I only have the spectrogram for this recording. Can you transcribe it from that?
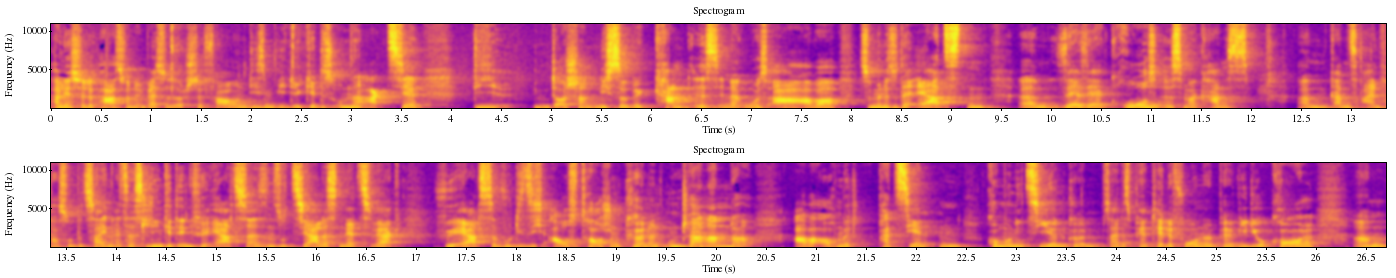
Hallo, ich bin Philipp Haas von InvestorSearch TV in diesem Video geht es um eine Aktie, die in Deutschland nicht so bekannt ist, in den USA, aber zumindest unter Ärzten ähm, sehr, sehr groß ist. Man kann es ähm, ganz einfach so bezeichnen als das LinkedIn für Ärzte, also ein soziales Netzwerk für Ärzte, wo die sich austauschen können untereinander, aber auch mit Patienten kommunizieren können, sei es per Telefon oder per Videocall. Ähm,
